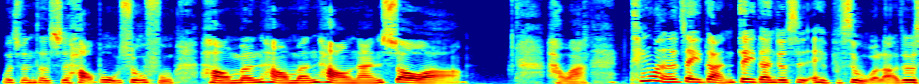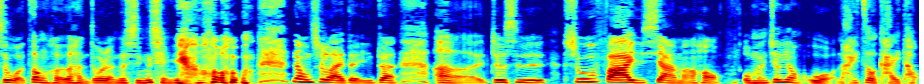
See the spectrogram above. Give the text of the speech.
我真的是好不舒服，好闷，好闷，好难受啊！好啊，听完了这一段，这一段就是哎，不是我啦，就是我综合了很多人的心情，然后 弄出来的一段，呃，就是抒发一下嘛，哈，我们就用我来做开头。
